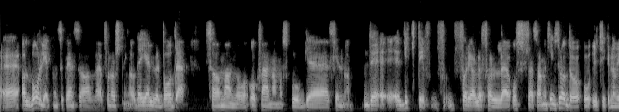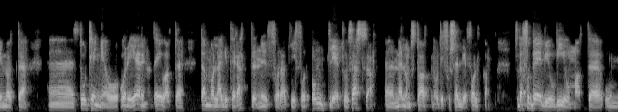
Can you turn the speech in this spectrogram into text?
eh, alvorlige konsekvenser av eh, fornorskninga. Det gjelder vel både samene og, og kvenene og skogfinnene. Det er viktig for i alle fall oss fra Sametingsrådet å, å uttrykke når vi møter eh, Stortinget og, og regjeringa, er jo at eh, de må legge til rette nå for at vi får ordentlige prosesser eh, mellom staten og de forskjellige folkene. Så Derfor ber vi jo vi om at, eh, om,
